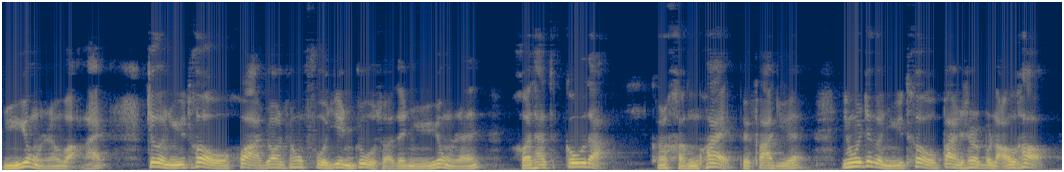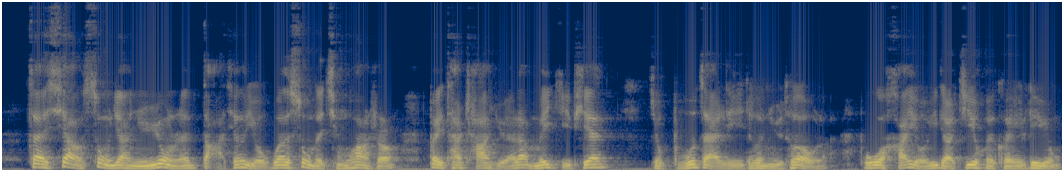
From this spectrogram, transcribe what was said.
女佣人往来。这个女特务化妆成附近住所的女佣人，和他勾搭。可是很快被发觉，因为这个女特务办事不牢靠，在向宋家女佣人打听有关宋的情况时候，被他察觉了。没几天，就不再理这个女特务了。不过还有一点机会可以利用，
